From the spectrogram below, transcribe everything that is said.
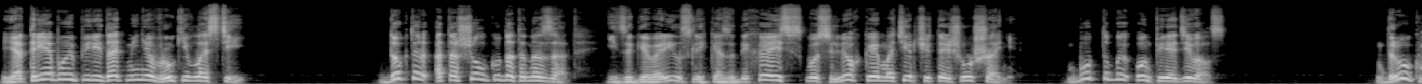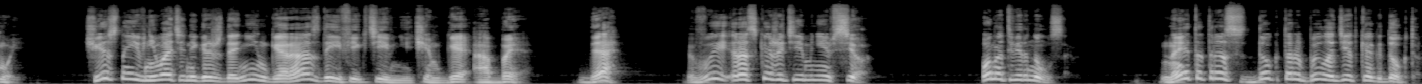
«Я требую передать меня в руки властей». Доктор отошел куда-то назад и заговорил, слегка задыхаясь, сквозь легкое матерчатое шуршание, будто бы он переодевался. «Друг мой, честный и внимательный гражданин гораздо эффективнее, чем ГАБ. Да, вы расскажете мне все». Он отвернулся. На этот раз доктор был одет как доктор.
